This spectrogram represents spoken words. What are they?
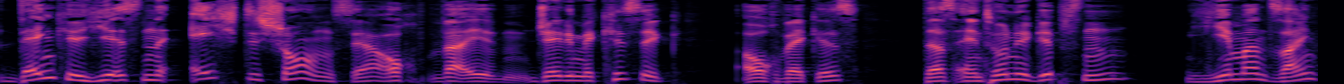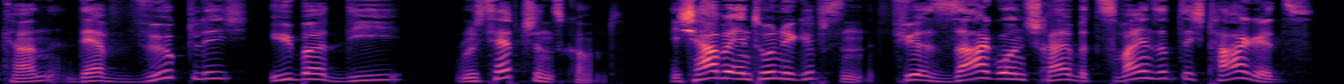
denke, hier ist eine echte Chance, ja, auch weil JD McKissick auch weg ist, dass Antonio Gibson jemand sein kann, der wirklich über die Receptions kommt. Ich habe Antonio Gibson für sage und schreibe 72 Targets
